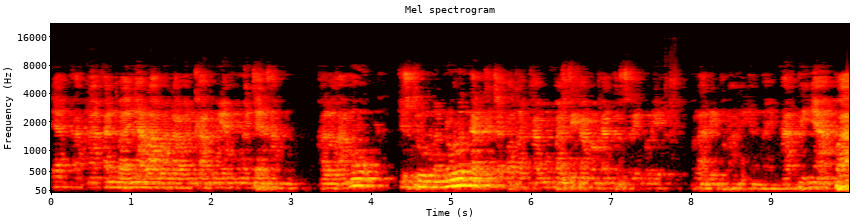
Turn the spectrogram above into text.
Ya, karena akan banyak lawan-lawan kamu yang mengejar kamu. Kalau kamu justru menurunkan kecepatan kamu, pasti kamu akan tersering oleh pelari-pelari yang lain. Artinya apa?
